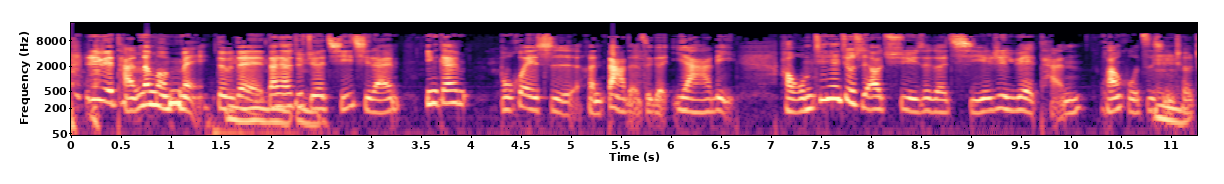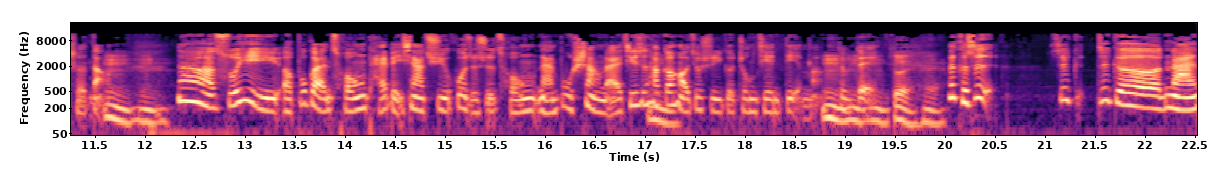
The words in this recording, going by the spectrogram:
日月潭那么美，对不对？大家就觉得骑起来应该不会是很大的这个压力。好，我们今天就是要去这个骑日月潭环湖自行车车道。嗯嗯。那所以呃，不管从台北下去，或者是从南部上来，其实它刚好就是一个中间点嘛，对不对？对。那可是这个这个南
